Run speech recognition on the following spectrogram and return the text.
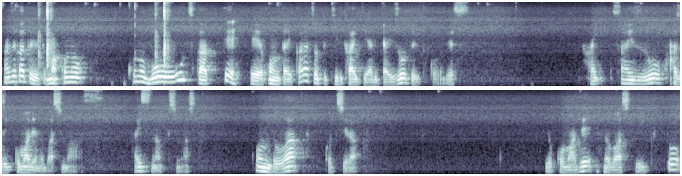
なぜかというと、まあ、この、この棒を使って、え本体からちょっと切り替えてやりたいぞというところです。はい。サイズを端っこまで伸ばします。はい、スナップしました。今度は、こちら。横まで伸ばしていくと、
